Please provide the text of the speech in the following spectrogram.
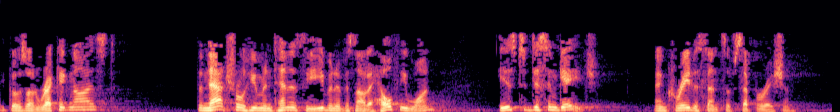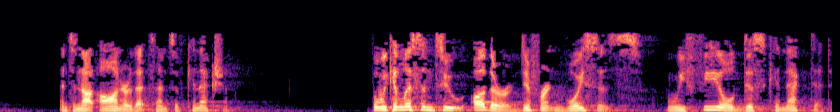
it goes unrecognized, the natural human tendency, even if it's not a healthy one, is to disengage and create a sense of separation and to not honor that sense of connection. But we can listen to other different voices when we feel disconnected,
